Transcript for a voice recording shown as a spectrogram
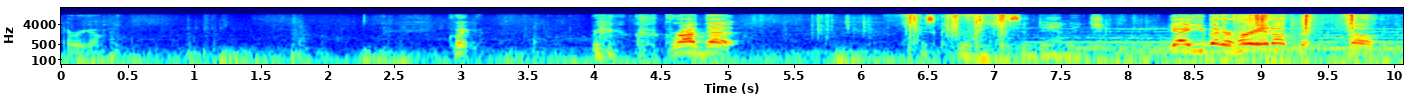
There we go. Quick. grab that. This could really do some damage. Yeah, you better hurry it up, th though.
